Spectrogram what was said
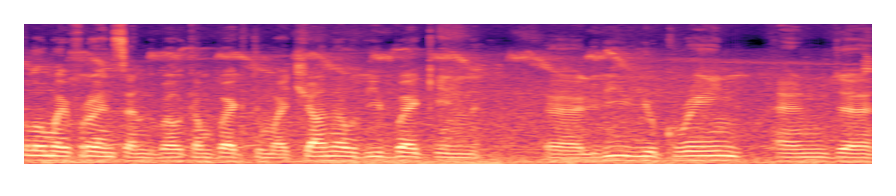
Hello my friends and welcome back to my channel. We back in uh, Lviv, Ukraine and uh,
